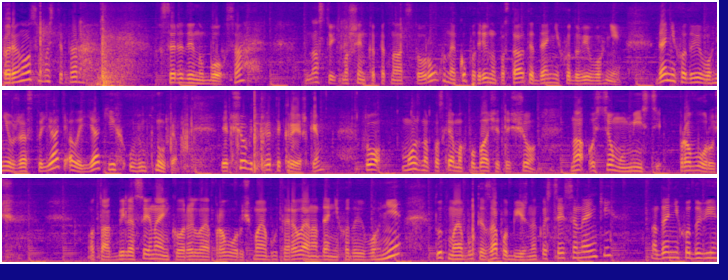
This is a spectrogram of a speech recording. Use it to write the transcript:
Переносимось тепер всередину бокса. У нас стоїть машинка 15-го року, на яку потрібно поставити денні ходові вогні. Денні ходові вогні вже стоять, але як їх увімкнути? Якщо відкрити кришки, то можна по схемах побачити, що на ось цьому місці праворуч, отак, біля синенького реле праворуч має бути реле на денні ходові вогні. Тут має бути запобіжник ось цей синенький на денні ходові.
